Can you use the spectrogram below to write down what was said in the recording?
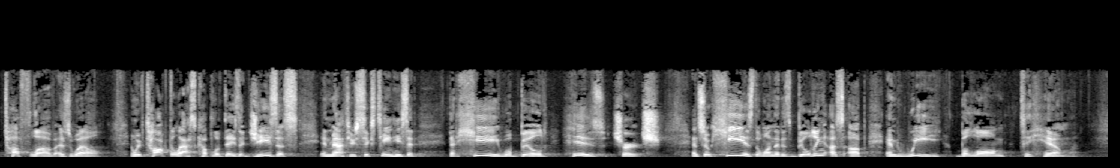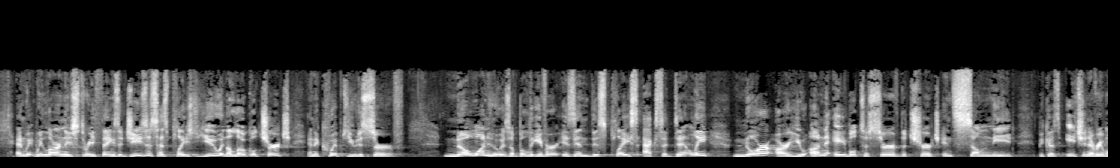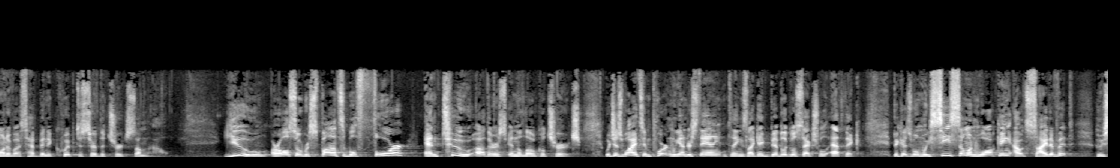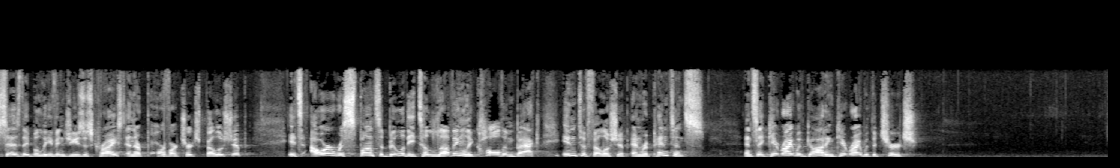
tough love as well. And we've talked the last couple of days that Jesus in Matthew 16, he said that he will build his church. And so he is the one that is building us up and we belong to him. And we, we learn these three things that Jesus has placed you in the local church and equipped you to serve. No one who is a believer is in this place accidentally, nor are you unable to serve the church in some need, because each and every one of us have been equipped to serve the church somehow. You are also responsible for and two others in the local church, which is why it's important we understand things like a biblical sexual ethic. Because when we see someone walking outside of it who says they believe in Jesus Christ and they're part of our church fellowship, it's our responsibility to lovingly call them back into fellowship and repentance and say, get right with God and get right with the church.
